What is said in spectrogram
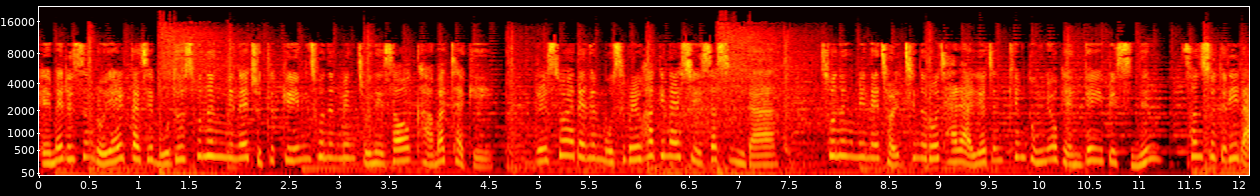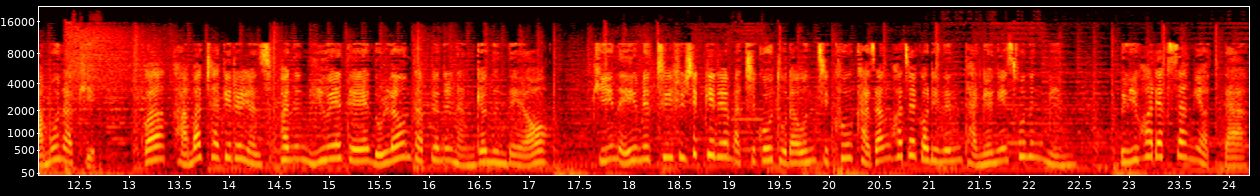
에메르슨 로얄까지 모두 손흥민의 주특기인 손흥민 존에서 가마차기를 쏘아대는 모습을 확인할 수 있었습니다. 손흥민의 절친으로 잘 알려진 팀 동료 벤 데이비스는 선수들이 나무나킥 과 가마차기를 연습하는 이유에 대해 놀라운 답변을 남겼는데요. 긴 A매치 휴식기를 마치고 돌아온 직후 가장 화제거리는 당연히 손흥민의 활약상이었다.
